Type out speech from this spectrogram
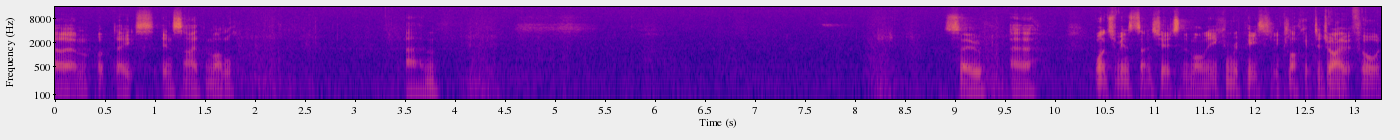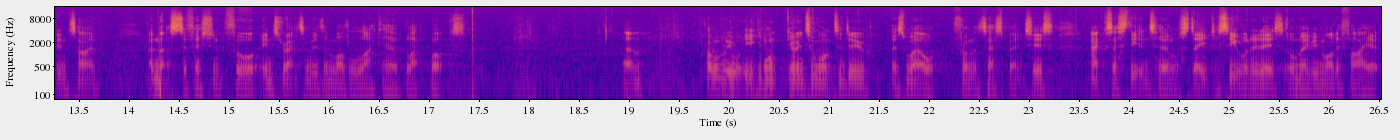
um, updates inside the model. Um, so uh, once you've instantiated the model, you can repeatedly clock it to drive it forward in time, and that's sufficient for interacting with the model like a black box. Um, probably what you're going to want to do as well from the test bench is access the internal state to see what it is or maybe modify it.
